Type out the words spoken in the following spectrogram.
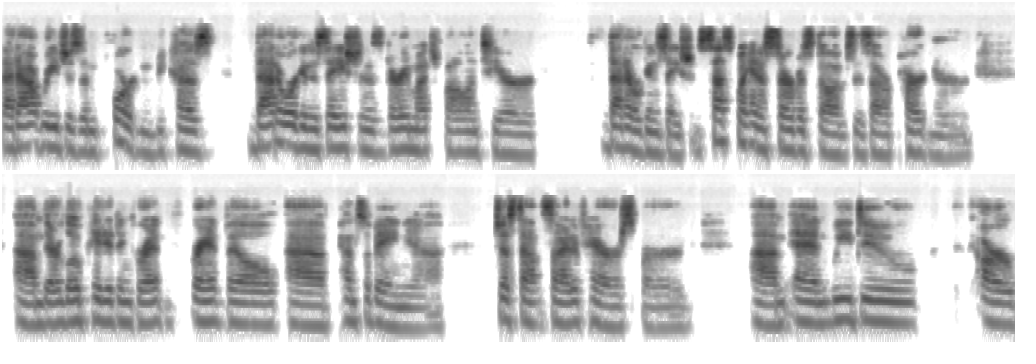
that outreach is important because that organization is very much volunteer. That organization, Susquehanna Service Dogs, is our partner. Um, they're located in Grant, Grantville, uh, Pennsylvania, just outside of Harrisburg, um, and we do our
